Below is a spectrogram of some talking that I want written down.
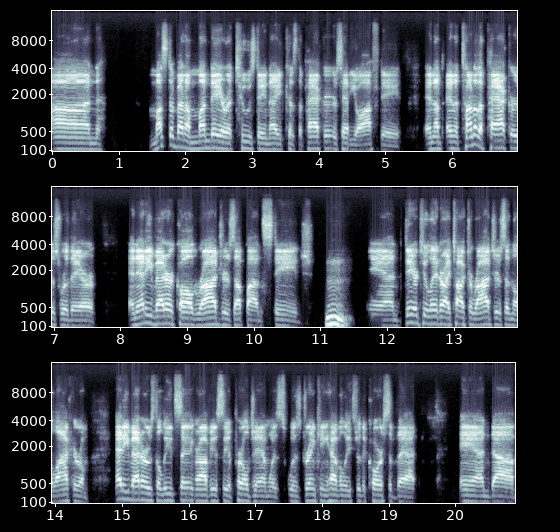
on must have been a Monday or a Tuesday night because the Packers had the off day, and a, and a ton of the Packers were there. And Eddie Vedder called Rodgers up on stage. Hmm. And day or two later, I talked to Rodgers in the locker room. Eddie Vedder, was the lead singer, obviously, of Pearl Jam, was was drinking heavily through the course of that. And uh,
